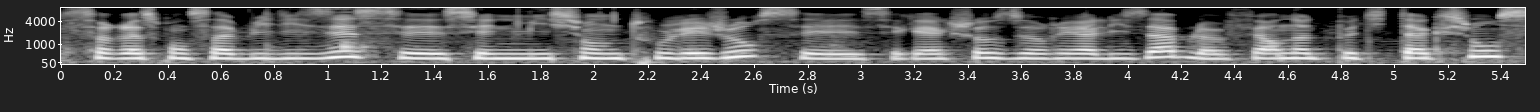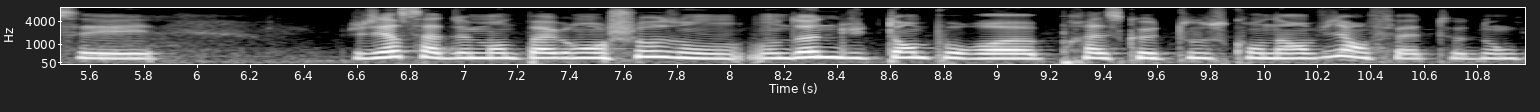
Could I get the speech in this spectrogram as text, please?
se responsabiliser, c'est une mission de tous les jours, c'est quelque chose de réalisable. Faire notre petite action, c'est. Je veux dire, ça demande pas grand chose. On, on donne du temps pour euh, presque tout ce qu'on a envie, en fait. Donc,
